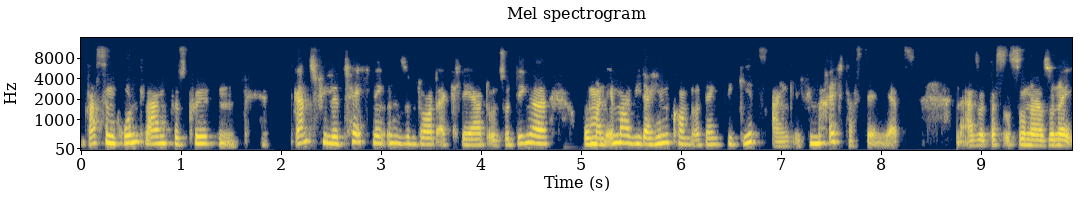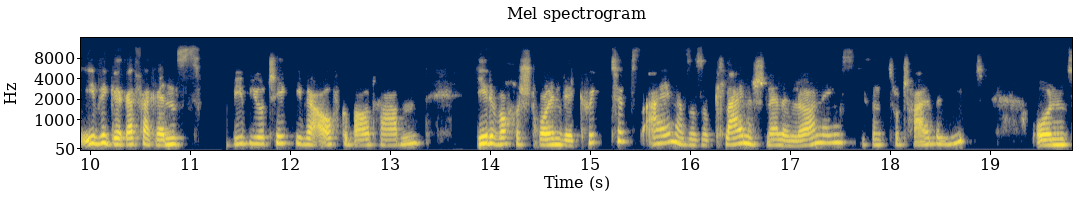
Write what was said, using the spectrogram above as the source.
was sind Grundlagen fürs Quilten? Ganz viele Techniken sind dort erklärt und so Dinge, wo man immer wieder hinkommt und denkt, wie geht's eigentlich? Wie mache ich das denn jetzt? Also das ist so eine, so eine ewige Referenzbibliothek, die wir aufgebaut haben. Jede Woche streuen wir Quick-Tipps ein, also so kleine, schnelle Learnings, die sind total beliebt. Und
